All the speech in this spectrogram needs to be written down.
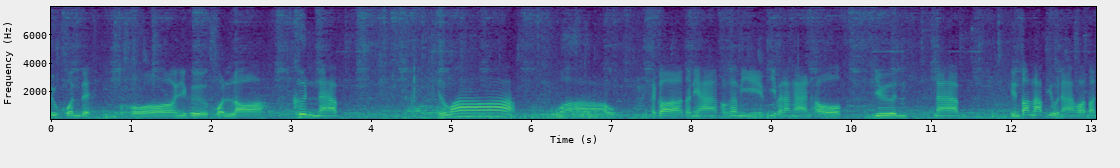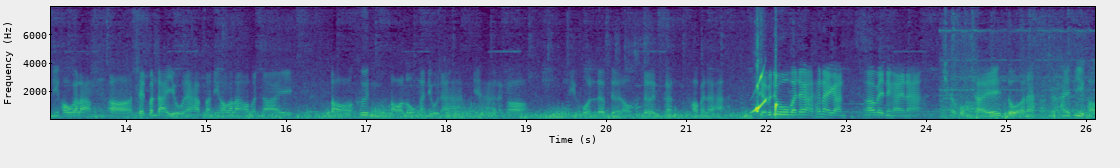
ดูคนเดิโอ้โห นี่คือคนรอขึ้นนะครับเยอะมากว้าว แล้วก็ตอนนี้ฮะเขาก็มีพี่พนักงานเขายืนนะครับ ยืนต้อนรับอยู่นะ เพราะตอนนี้เขากำลังเอ่อเซตบันไดอยู่นะครับ ตอนนี้เขากำลังเอาบันไดต่อขึ้นต่อลงกันอยู่นะฮะเนี่ยฮะแล้วก็มีคนเริ่มเดินเดินกันเข้าไปแล้วฮะ เดี๋ยวไปดูบรรยากาศข้างในกันว่าเป็นยังไงนะฮะ เดี๋ยวผมใช้ตั๋วนะเดี๋ยวให้พี่เขา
